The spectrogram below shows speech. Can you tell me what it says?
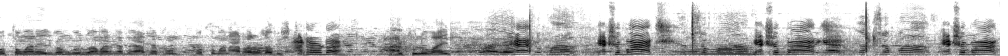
বর্তমানে এরকম গরু আমার কাছে আছে বর্তমান আঠারোটা বিশ আঠারোটা? কোনো ভাই। হ্যাঁ। একশো পাঁচ। একশো পাঁচ। একশো পাঁচ। একশো পাঁচ। একশো পাঁচ।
